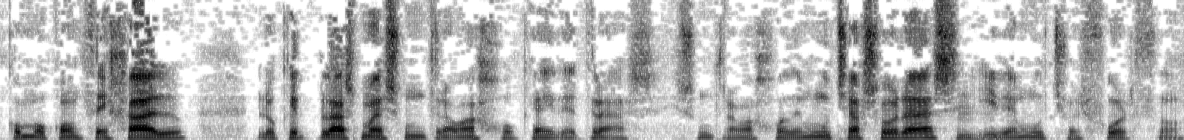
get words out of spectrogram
como concejal lo que plasma es un trabajo que hay detrás. Es un trabajo de muchas horas y de mucho esfuerzo.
